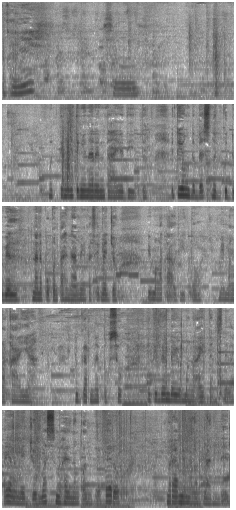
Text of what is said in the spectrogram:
Okay. So, magtingin-tingin na rin tayo dito. Ito yung the best na goodwill na napupuntahan namin kasi medyo yung mga tao dito may mga kaya lugar na to. So, magaganda yung mga items nila. Kaya lang medyo mas mahal ng konti. Pero, maraming mga branded.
